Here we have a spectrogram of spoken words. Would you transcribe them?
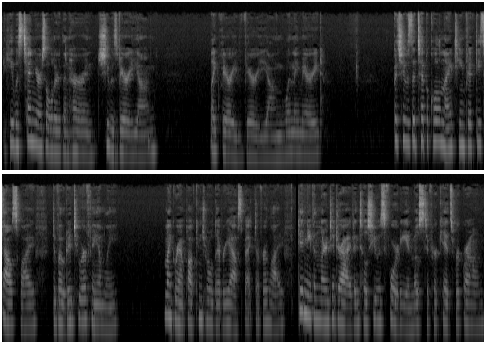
he was 10 years older than her and she was very young. Like, very, very young when they married. But she was a typical 1950s housewife, devoted to her family. My grandpa controlled every aspect of her life. Didn't even learn to drive until she was 40 and most of her kids were grown.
